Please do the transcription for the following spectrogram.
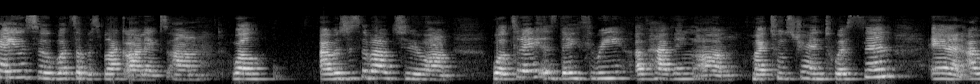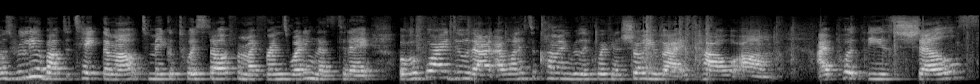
Hey YouTube, what's up? It's Black Onyx. Um, well, I was just about to, um, well, today is day three of having um, my two-strand twists in, and I was really about to take them out to make a twist out for my friend's wedding that's today. But before I do that, I wanted to come in really quick and show you guys how um, I put these shells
